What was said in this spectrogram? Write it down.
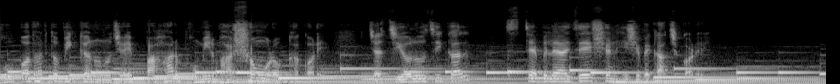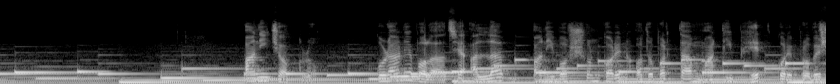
ভূপদার্থ বিজ্ঞান অনুযায়ী পাহাড় ভূমির ভারসাম্য রক্ষা করে, যা জিওলজিক্যাল স্টেবিলাইজেশন হিসেবে কাজ করে। পানি চক্র কোরআনে বলা আছে, আল্লাহ পানি বর্ষণ করেন অতপর তা মাটি ভেদ করে প্রবেশ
